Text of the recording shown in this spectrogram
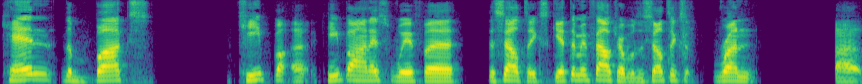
can the Bucks keep uh, keep honest with uh, the Celtics, get them in foul trouble? The Celtics run uh,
